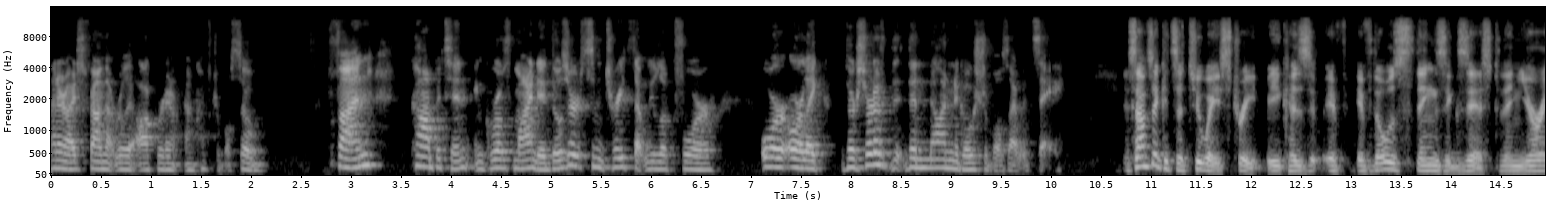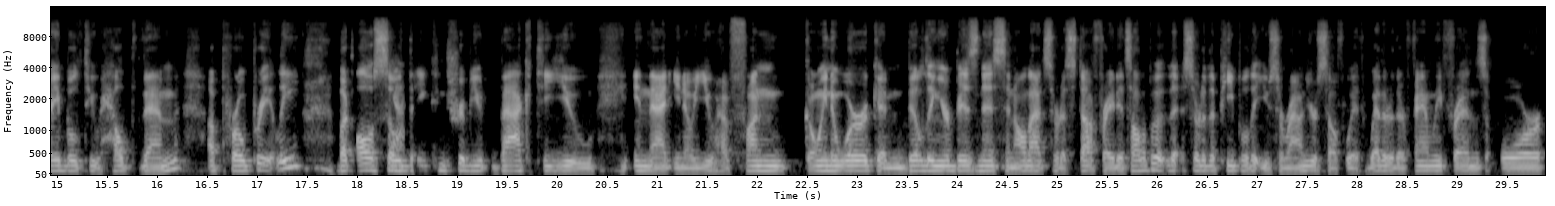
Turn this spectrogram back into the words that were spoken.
I don't know, I just found that really awkward and uncomfortable. So fun, competent, and growth minded, those are some traits that we look for, or, or like they're sort of the, the non negotiables, I would say. It sounds like it's a two-way street because if if those things exist, then you're able to help them appropriately, but also Yeah. they contribute back to you in that, you know, you have fun going to work and building your business and all that sort of stuff, right? It's all about the, sort of the people that you surround yourself with, whether they're family, friends, or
